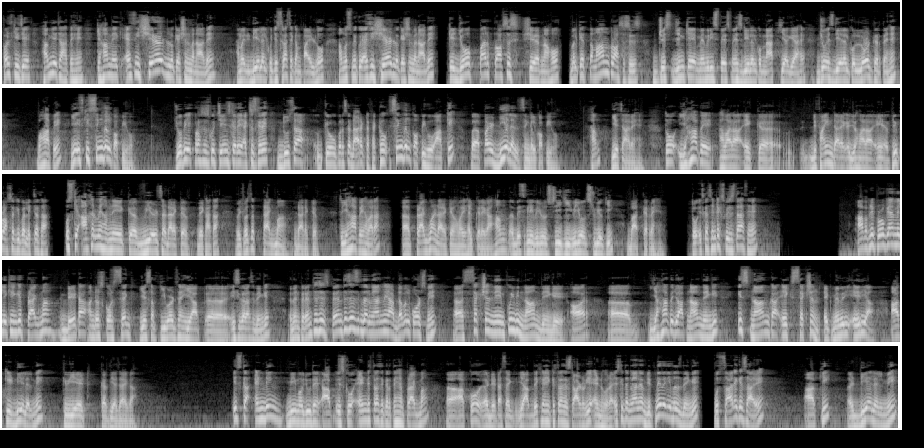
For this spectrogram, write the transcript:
فرض کیجیے، ہم یہ چاہتے ہیں کہ ہم ایک ایسی شیئرڈ لوکیشن بنا دیں۔ ہماری ڈی ایل ایل کو جس طرح سے کمپائلڈ ہو، ہم اس میں کوئی ایسی شیئرڈ لوکیشن بنا دیں کہ جو پر پروسیس شیئر نہ ہو، بلکہ تمام پروسیسز جس جن کے میموری اسپیس میں اس ڈی ایل ایل کو میپ کیا گیا ہے، جو اس ڈی ایل ایل کو لوڈ کرتے ہیں، وہاں پہ یہ اس کی سنگل کاپی ہو۔ جو بھی ایک پروسیس کو چینج کرے ایکسس کرے، دوسرا کے اوپر اس کا ڈائریکٹ افیکٹ ہو سنگل کاپی ہو آپ کے per D L L single copy ہو۔ ہم یہ چاہ رہے ہیں۔ تو یہاں پہ ہمارا ایک ڈیفائنڈ ڈائریکٹ جو ہمارا پری پروسیسر کے اوپر لیکچر تھا، اس کے آخر میں ہم نے ایک ویئرڈ سا ڈائریکٹو دیکھا تھا which was the pragma directive تو یہاں پہ ہمارا پریگما ڈائریکٹو ہماری ہیلپ کرے گا۔ ہم بیسکلی ویژل کی ویژل اسٹوڈیو کی بات کر رہے ہیں۔ تو اس کا سینٹیکس کچھ اس طرح سے ہے۔ آپ اپنے پروگرام میں لکھیں گے pragma data underscore seg یہ سب کی ورڈ ہیں، یہ آپ اسی طرح سے دیں گے۔ دین پیرنتھس پیرنتھس کے درمیان میں آپ ڈبل کورٹس میں سیکشن نیم کوئی بھی نام دیں گے۔ اور یہاں پہ جو آپ نام دیں گے، اس نام کا ایک سیکشن ایک میموری ایریا آپ کی ڈی ایل ایل میں کریٹ کر دیا جائے گا۔ اس کا اینڈنگ بھی موجود ہے۔ آپ اس کو اینڈ اس طرح سے کرتے ہیں پراگما آپ کو ڈیٹا سیک یا آپ دیکھ رہے ہیں کس طرح سے اسٹارٹ ہو رہی ہے، اینڈ ہو رہا ہے۔ اس کے درمیان میں آپ جتنے ویریبلس دیں گے، وہ سارے کے سارے آپ کی ڈی ایل ایل میں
